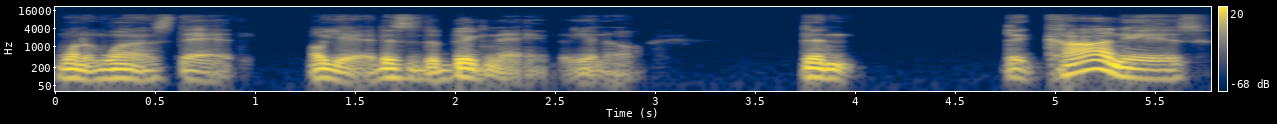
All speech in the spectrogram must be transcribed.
one of the ones that, oh yeah, this is the big name, you know. Then the con is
